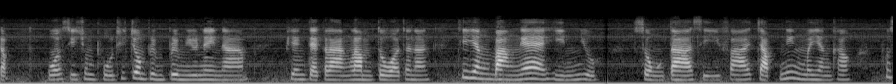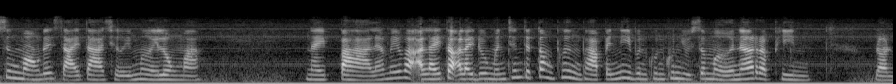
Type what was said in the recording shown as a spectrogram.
กับหัวสีชมพูที่จมปริมๆอยู่ในน้ำเพียงแต่กลางลำตัวเท่านั้นที่ยังบังแง่หินอยู่ ส่งตาสีฟ้าจับนิ่งมายังเขาผู้ซึ่งมองด้วยสายตาเฉยเมยลงมา ในป่าแล้วไม่ว่าอะไรต่ออะไรดูเหมือนฉันจะต้องพึ่งพาเป็นหนี้บุญคุณคุณอยู่เสมอนะระพิน หล่อน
